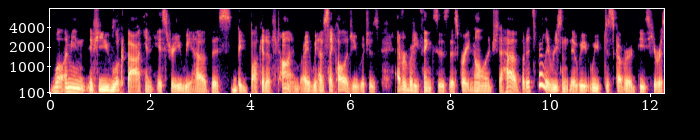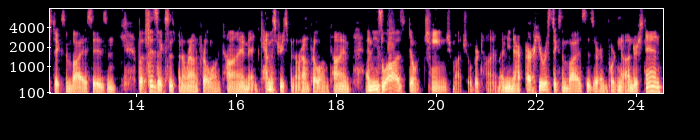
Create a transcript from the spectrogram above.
Well, I mean, if you look back in history, we have this big bucket of time, right? We have psychology, which is everybody thinks is this great knowledge to have, but it's fairly recent that we we've discovered these heuristics and biases. And but physics has been around for a long time, and chemistry's been around for a long time, and these laws don't change much over time. I mean, our, our heuristics and biases are important to understand,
